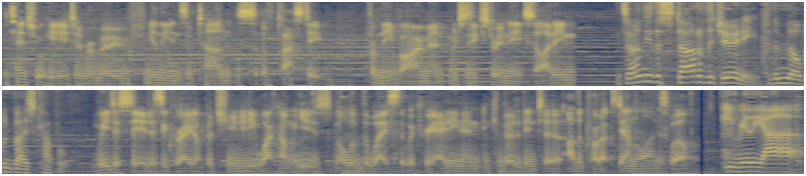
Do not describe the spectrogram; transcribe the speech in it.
Potential here to remove millions of tonnes of plastic from the environment, which is extremely exciting. It's only the start of the journey for the Melbourne-based couple. We just see it as a great opportunity. Why can't we use all of the waste that we're creating and, and convert it into other products down the line as well? You really are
